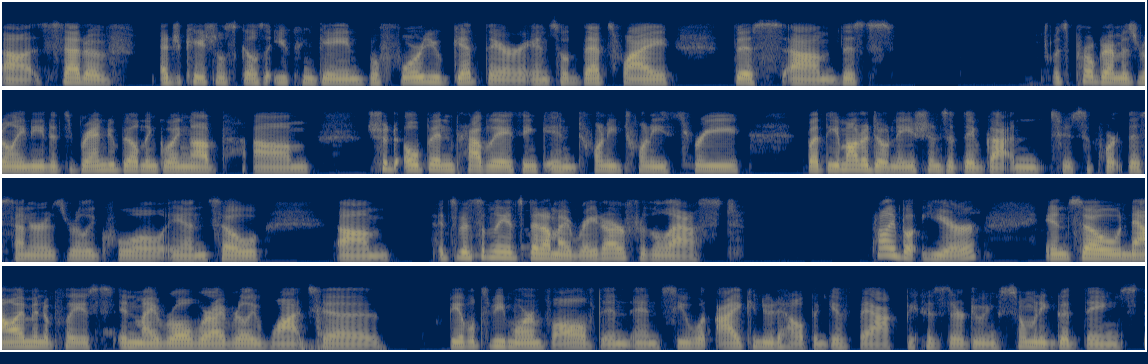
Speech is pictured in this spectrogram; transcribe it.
uh, set of educational skills that you can gain before you get there. And so that's why this um, this this program is really needed. It's a brand new building going up. Um, should open probably I think in 2023. But the amount of donations that they've gotten to support this center is really cool. And so um, it's been something that's been on my radar for the last probably about year. And so now I'm in a place in my role where I really want to be able to be more involved and, and see what I can do to help and give back because they're doing so many good things.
